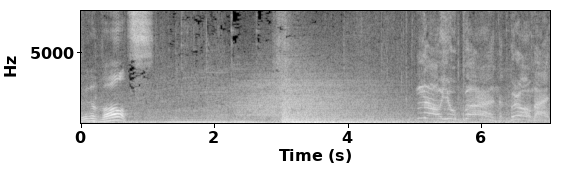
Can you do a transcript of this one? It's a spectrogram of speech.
To the vaults. Now you burn, Roman!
